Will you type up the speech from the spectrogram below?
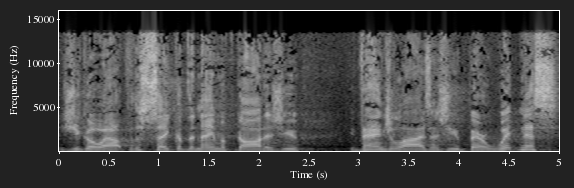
As you go out for the sake of the name of God, as you evangelize, as you bear witness,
